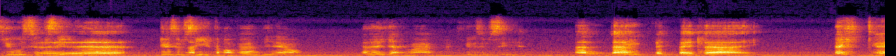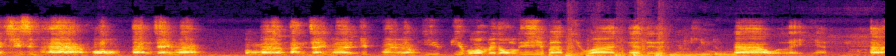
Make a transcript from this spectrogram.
คิวเอสิบสี่อคิวสิบสี่ต่อกันพี่แอลน่าจะใหญ่มากคิวสิบสี่ นั่นนะเป็นไปได้ เอ้ยคิวสิบห้าเพราะตั้งใจมาก ตรงนั้นตั้งใจมากเก็บไว้แบบพี่พี่ว่าไม่ต้องรีบนะพี่ว่าแค่เดินยังไม่ดู เก้าอะไรเงี้ยอะ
